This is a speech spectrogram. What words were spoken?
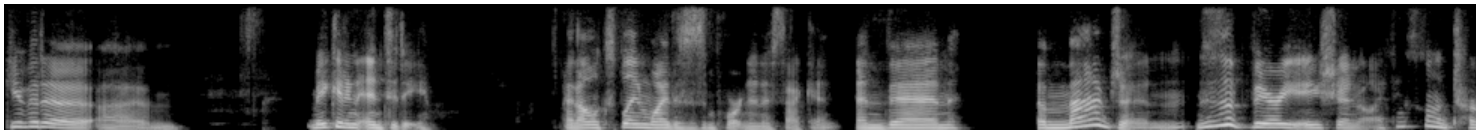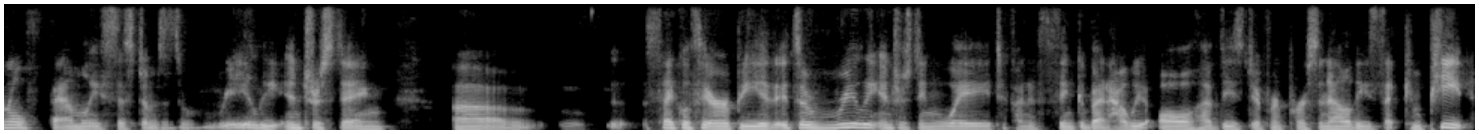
give it a um, make it an entity. And I'll explain why this is important in a second. And then imagine this is a variation. I think it's on internal family systems. It's really interesting uh, psychotherapy. It's a really interesting way to kind of think about how we all have these different personalities that compete,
